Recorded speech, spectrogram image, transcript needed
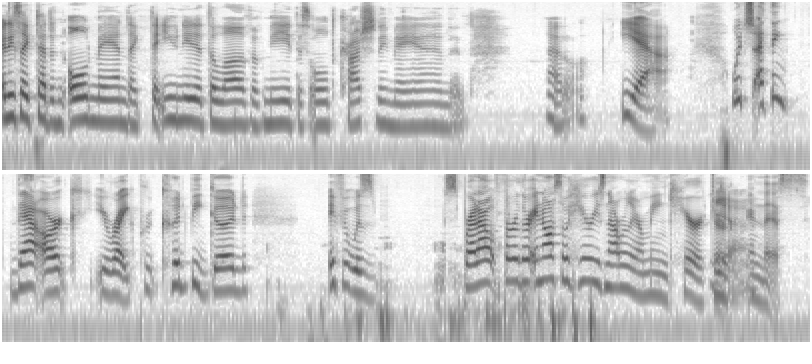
and he's like that an old man, like that you needed the love of me, this old crotchety man and I don't know. Yeah. Which I think that arc, you're right, pr- could be good if it was spread out further. And also, Harry's not really our main character Yeah. in this.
